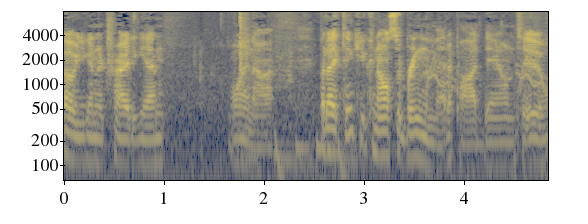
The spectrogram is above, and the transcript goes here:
Oh, you're gonna try it again? Why not? But I think you can also bring the Metapod down too.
